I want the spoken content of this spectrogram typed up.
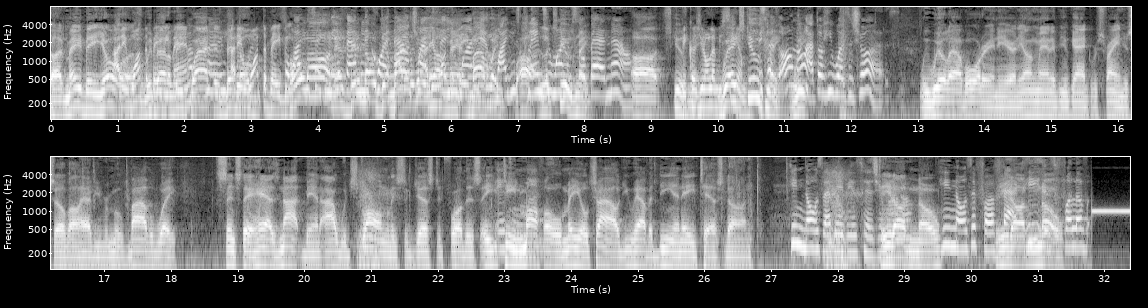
Uh, it may be yours. I didn't want the we baby, better man. be quiet. There's Okay. been I didn't no- want the baby. So why Hold you taking me to there's been family no court di- by now the trying to say you man, want by him? way, Why you uh, claim you want him excuse so me. bad now? Uh, excuse me. Because you don't let me well, see him. excuse because, me. oh no, we, I thought he wasn't yours. we will have order in here, and young man, if you can't restrain yourself, I'll have you removed. By the way, since there has not been, I would strongly suggest that for this 18-month-old male child, you have a DNA test done. He knows that baby is his, Your He Honor. doesn't know. He knows it for a He fact. doesn't he know. is full of.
